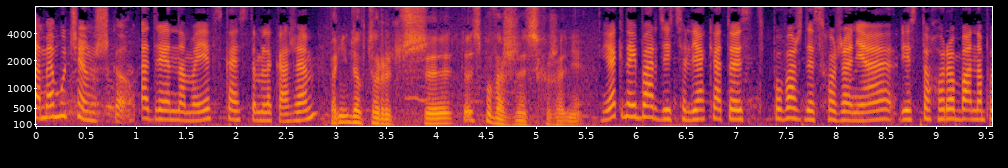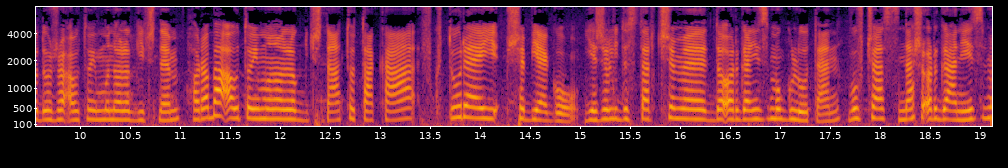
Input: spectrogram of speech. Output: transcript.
samemu ciężko. Adrianna Majewska, jestem lekarzem. Pani doktor, czy to jest poważne schorzenie? Jak najbardziej. Celiakia to jest poważne schorzenie. Jest to choroba na podłożu autoimmunologicznym. Choroba autoimmunologiczna to taka, w której przebiegu, jeżeli dostarczymy do organizmu gluten, wówczas nasz organizm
